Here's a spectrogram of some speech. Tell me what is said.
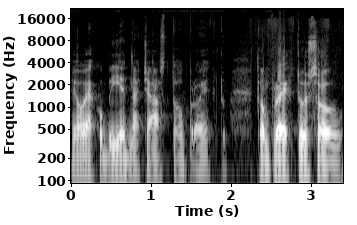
Jo, jakoby jedna část toho projektu. V tom projektu jsou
